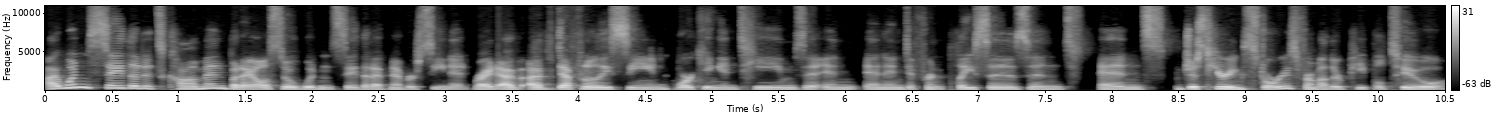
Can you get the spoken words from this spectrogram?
I wouldn't say that it's common but I also wouldn't say that I've never seen it right? I've I've definitely seen working in teams and and in different places and and just hearing stories from other people too.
